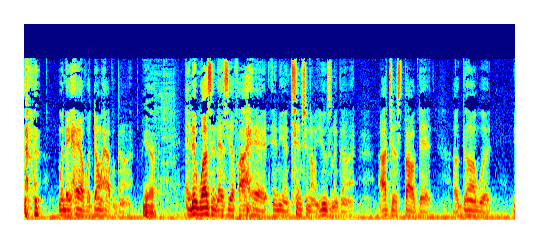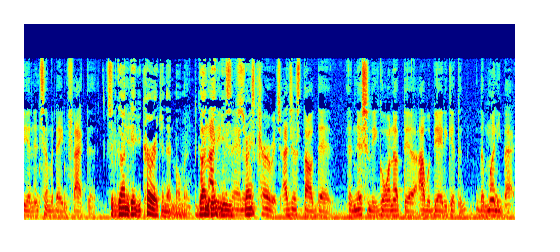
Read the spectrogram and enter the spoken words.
when they have or don't have a gun. Yeah. And it wasn't as if I had any intention on using a gun. I just thought that a gun would be an intimidating factor. So the gun get. gave you courage in that moment. The gun I'm not gave even you saying strength? it was courage. I just thought that initially going up there, I would be able to get the, the money back.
